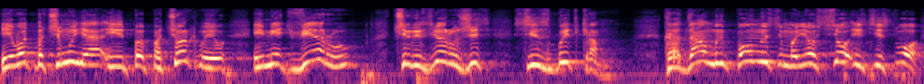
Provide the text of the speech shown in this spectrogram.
И вот почему я и подчеркиваю, иметь веру, через веру жить с избытком. Когда мы полностью, мое все естество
